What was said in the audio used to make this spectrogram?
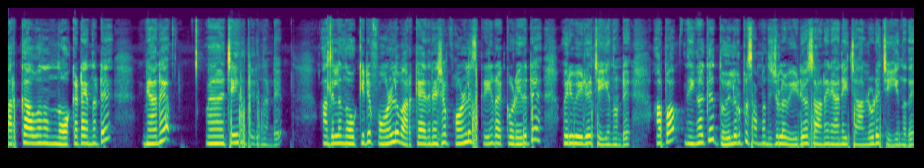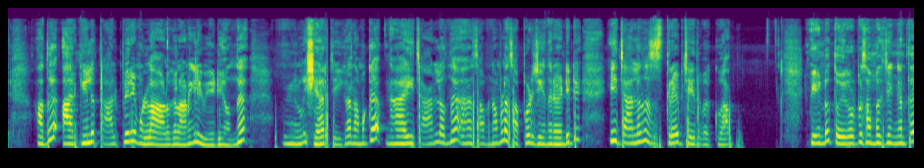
വർക്കാവുമെന്നൊന്ന് നോക്കട്ടെ എന്നിട്ട് ഞാൻ ചെയ്തു തരുന്നുണ്ട്. അതിൽ നോക്കിയിട്ട് ഫോണിൽ വർക്ക് ആയതിനു ശേഷം ഫോണിൽ സ്ക്രീൻ റെക്കോർഡ് ചെയ്തിട്ട് ഒരു വീഡിയോ ചെയ്യുന്നുണ്ട്. അപ്പോൾ നിങ്ങൾക്ക് തൊഴിലുറപ്പ് സംബന്ധിച്ചുള്ള വീഡിയോസാണ് ഞാൻ ഈ ചാനലിലൂടെ ചെയ്യുന്നത്. അത് ആർക്കെങ്കിലും താല്പര്യമുള്ള ആളുകളാണെങ്കിൽ ഈ വീഡിയോ ഒന്ന് ഷെയർ ചെയ്യുക. നമുക്ക് ഈ ചാനലൊന്ന് നമ്മളെ സപ്പോർട്ട് ചെയ്യുന്നതിന് വേണ്ടിയിട്ട് ഈ ചാനലൊന്ന് സബ്സ്ക്രൈബ് ചെയ്ത് വെക്കുക. വീണ്ടും തൊഴിലുറപ്പ് സംബന്ധിച്ച് ഇങ്ങനത്തെ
